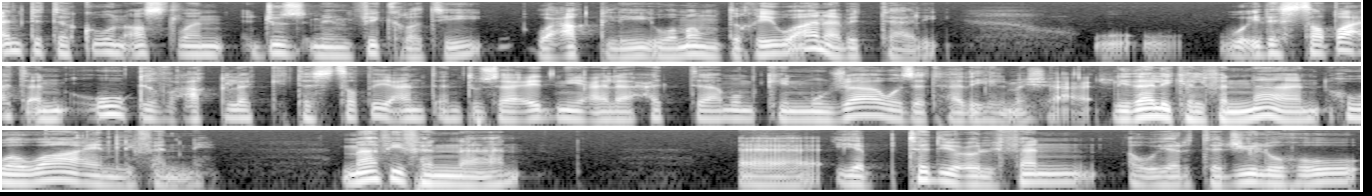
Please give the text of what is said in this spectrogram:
أنت تكون أصلا جزء من فكرتي وعقلي ومنطقي وأنا بالتالي. وإذا استطعت أن أوقظ عقلك تستطيع أنت أن تساعدني على حتى ممكن مجاوزة هذه المشاعر. لذلك الفنان هو واع لفنه. ما في فنان آه، يبتدع الفن أو يرتجله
